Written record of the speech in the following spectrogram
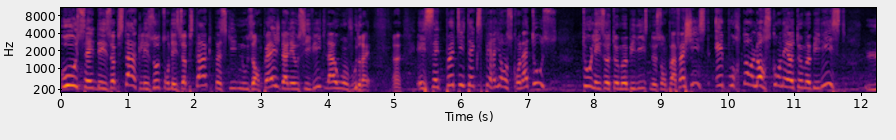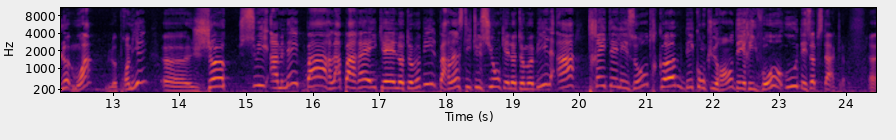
ou c'est des obstacles. Les autres sont des obstacles parce qu'ils nous empêchent d'aller aussi vite là où on voudrait. Hein. Et cette petite expérience qu'on a tous, tous les automobilistes ne sont pas fascistes, et pourtant lorsqu'on est automobiliste, le, moi, le premier, euh, je suis amené par l'appareil qu'est l'automobile, par l'institution qu'est l'automobile, à traiter les autres comme des concurrents, des rivaux ou des obstacles. Euh,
